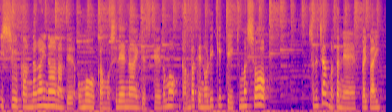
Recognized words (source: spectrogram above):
1週間長いななんて思うかもしれないですけれども頑張って乗り切っていきましょう。それじゃあまたね。バイバイ。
